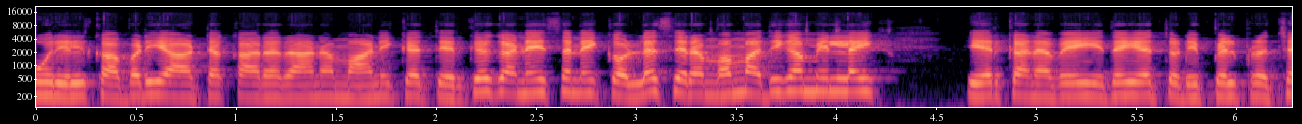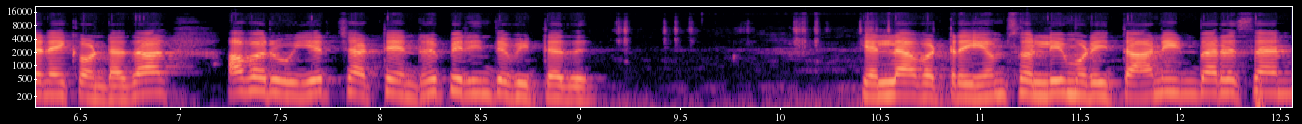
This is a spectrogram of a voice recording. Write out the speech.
ஊரில் கபடி ஆட்டக்காரரான மாணிக்கத்திற்கு கணேசனை கொல்ல சிரமம் அதிகமில்லை. ஏற்கனவே இதய துடிப்பில் பிரச்சனை கொண்டதால் அவர் உயிர் சட்டென்று பிரிந்துவிட்டது. எல்லாவற்றையும் சொல்லி முடித்தான் இன்பரசன்.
